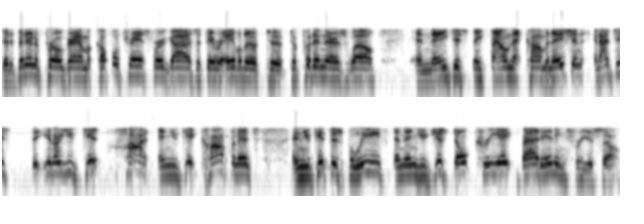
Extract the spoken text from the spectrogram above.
that have been in the program, a couple transfer guys that they were able to, to, to put in there as well. And they just, they found that combination. And I just, you know, you get hot and you get confidence and you get this belief and then you just don't create bad innings for yourself.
